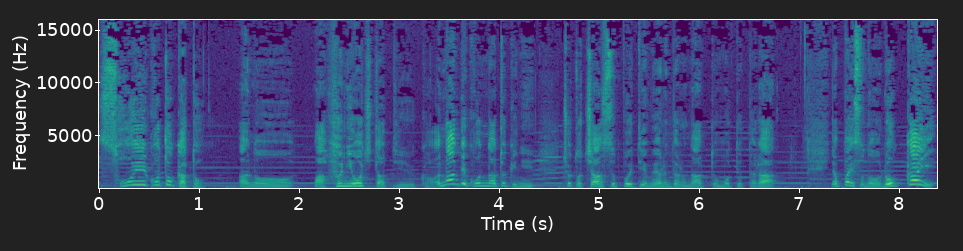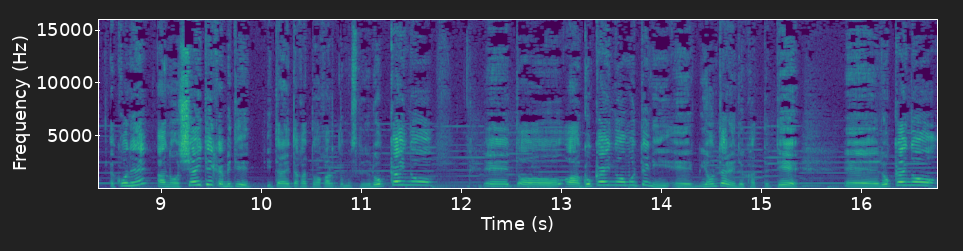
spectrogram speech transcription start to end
そういうことかと。あのまあ、腑に落ちたというかなんでこんな時にちょっとチャンスっぽいテーマやるんだろうなと思ってたらやっぱりその6回これねあの試合展開見ていただいた方分かると思うんですけど6回の、えーと、あ5回の表に、4対0で勝っててえー、6回の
